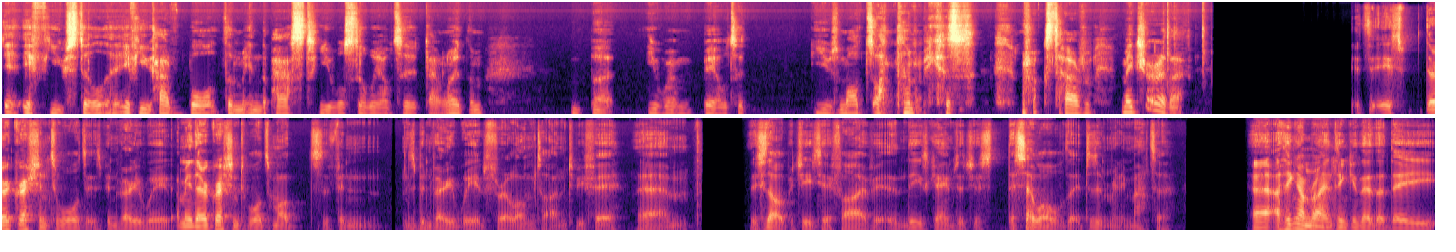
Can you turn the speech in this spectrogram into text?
If you still, if you have bought them in the past, you will still be able to download them, but you won't be able to use mods on them because Rockstar made sure of that. It's it's their aggression towards it has been very weird. I mean, their aggression towards mods have been has been very weird for a long time. To be fair, um, they started with GTA Five, and these games are just they're so old that it doesn't really matter. Uh, I think I'm right in thinking though that they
